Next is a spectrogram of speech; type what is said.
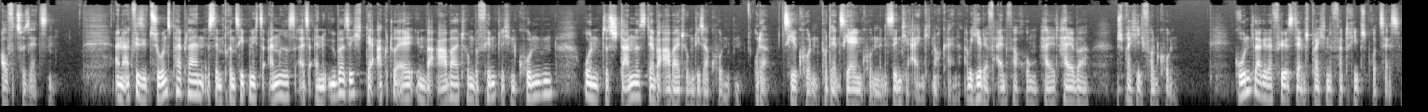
aufzusetzen. Eine Akquisitionspipeline ist im Prinzip nichts anderes als eine Übersicht der aktuell in Bearbeitung befindlichen Kunden und des Standes der Bearbeitung dieser Kunden oder Zielkunden, potenziellen Kunden. Es sind ja eigentlich noch keine. Aber hier der Vereinfachung halt halber spreche ich von Kunden. Grundlage dafür ist der entsprechende Vertriebsprozess.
